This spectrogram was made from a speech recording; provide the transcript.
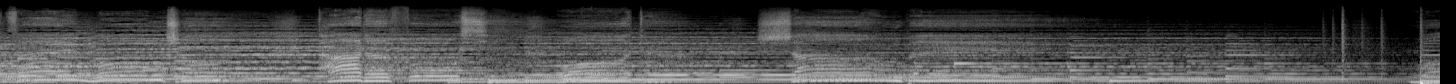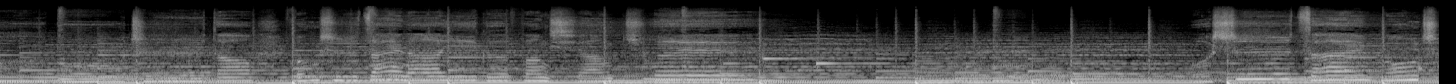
他的负心，我的伤悲。我不知道风是在哪一个方向吹？我是在梦中，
